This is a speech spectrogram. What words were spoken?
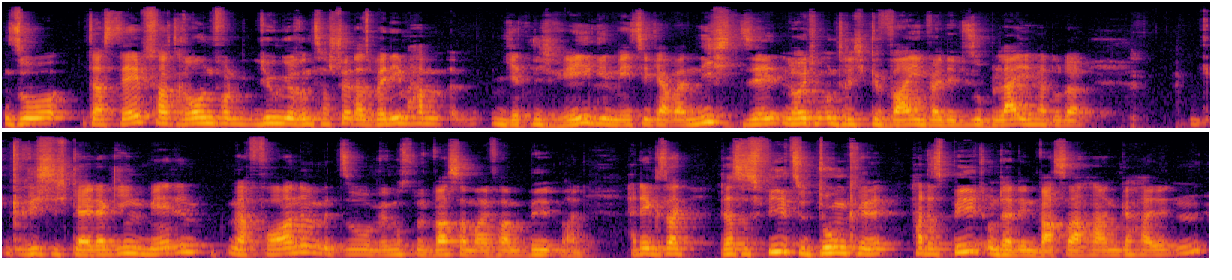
so das Selbstvertrauen von Jüngeren zerstört. Also bei dem haben äh, jetzt nicht regelmäßig, aber nicht selten Leute im Unterricht geweint, weil der die so beleidigt hat oder richtig geil. Da ging Mädel nach vorne mit so, wir mussten mit Wasser mal einfach ein Bild malen. Hat er gesagt, das ist viel zu dunkel, hat das Bild unter den Wasserhahn gehalten,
